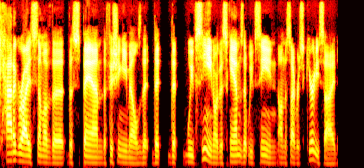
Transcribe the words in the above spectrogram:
categorize some of the the spam, the phishing emails that that that we've seen, or the scams that we've seen on the cybersecurity side,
